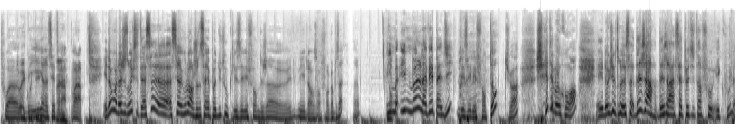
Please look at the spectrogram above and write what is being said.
toi, Toi obéir, écouter. etc. Ouais. Voilà. Et donc voilà, j'ai trouvé que c'était assez, assez rigolo. Alors, je ne savais pas du tout que les éléphants déjà élevaient leurs enfants comme ça. hein. Ils me, me l'avaient pas dit, les éléphantaux, tu vois. J'étais pas au courant. Et donc j'ai trouvé ça, déjà, déjà, cette petite info est cool.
